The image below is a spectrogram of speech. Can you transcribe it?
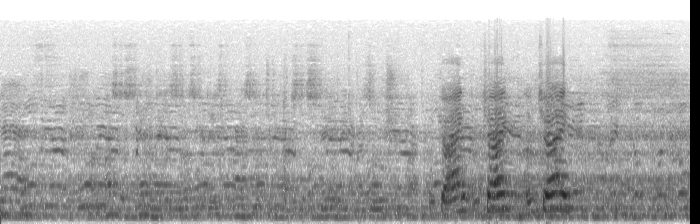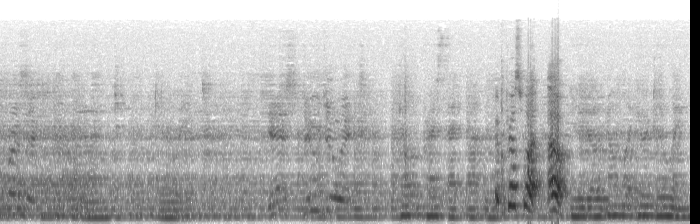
Yes. Unless a stalemate associate is present to press the stalemate resolution button. I'm trying, I'm trying, I'm trying. Don't press it. Don't do it. Yes, do do it. Don't press that Uh, button. Press what? Oh, You don't know what you're doing.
